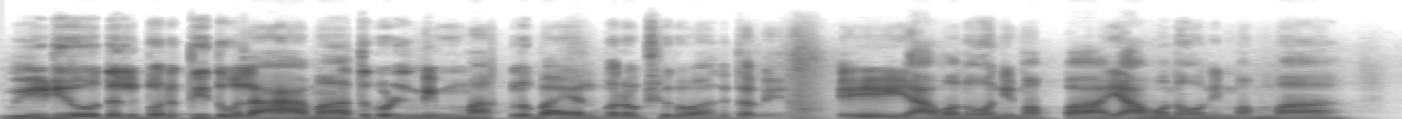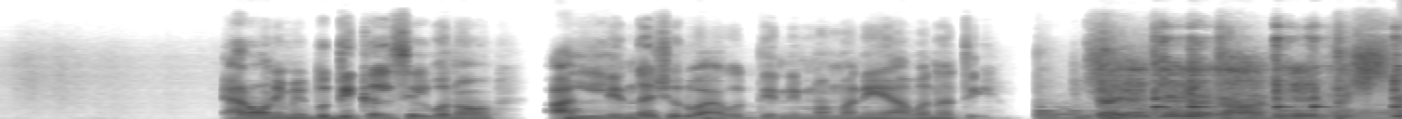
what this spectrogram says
ವಿಡಿಯೋದಲ್ಲಿ ಬರ್ತಿದ್ವಲ್ಲ ಆ ಮಾತುಗಳು ನಿಮ್ಮ ಮಕ್ಳು ಬಾಯಲ್ಲಿ ಬರೋಕ್ಕೆ ಶುರು ಆಗ್ತವೆ. ಏ ಯಾವನೋ ನಿಮ್ಮಪ್ಪ ಯಾವನೋ ನಿಮ್ಮಮ್ಮ? ಯಾರೋ ನಿಮಗೆ ಬುದ್ಧಿ ಕಲಿಸಿಲ್ವನೋ? ಅಲ್ಲಿಂದ ಶುರುವಾಗುತ್ತೆ ನಿಮ್ಮ ಮನೆಯ ಅವನತಿ. ಜಯ ಜಯ ರಾಧೆ ಕೃಷ್ಣ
